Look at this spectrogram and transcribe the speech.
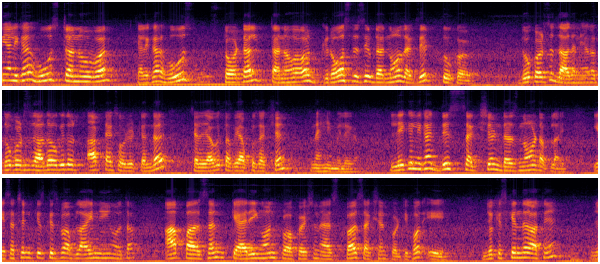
यहाँ लिखा है हुज टर्नओवर क्या लिखा है? हुज टोटल टर्नओवर और gross receive does not exit two crore दो करोड़ से ज़्यादा नहीं अगर दो करोड़ से ज़्यादा होगी तो आप टैक्स ऑडिट के अंदर चले जाओगे, तभी आपको सेक्शन नहीं मिलेगा। लेकिन लिखा है this section does not apply ये सेक्शन किस किस पर अप्लाई नहीं होता? आप person carrying on profession as per section 44 A जो किसके अंदर आते हैं? जो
